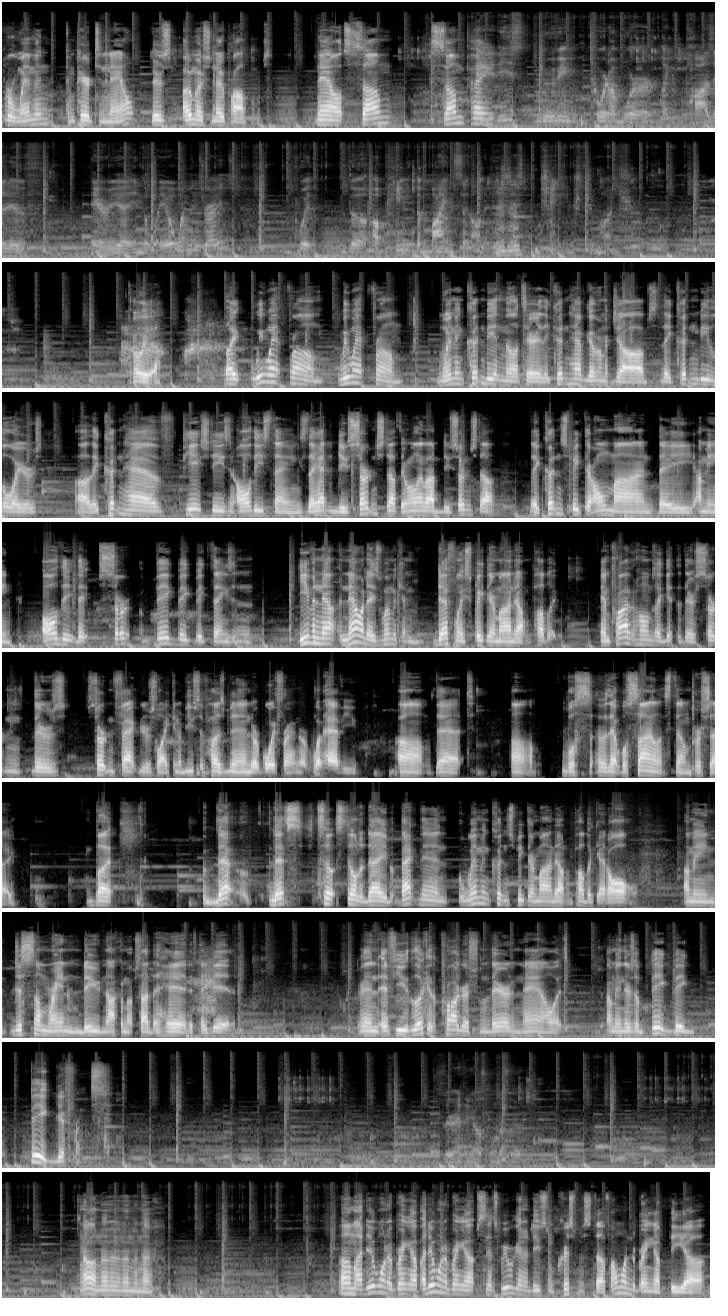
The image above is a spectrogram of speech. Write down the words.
for women compared to now, there's almost no problems. Now, some some pain. It is moving toward a more like positive area in the way of women's rights, but the opinion, the mindset on it has Mhm. just changed too much. Oh yeah. Like we went from we went from women couldn't be in the military, they couldn't have government jobs, they couldn't be lawyers, uh, they couldn't have PhDs and all these things. They had to do certain stuff. They were only allowed to do certain stuff. They couldn't speak their own mind. They, I mean, all the they cert, big, big, big things. And even now, nowadays, women can definitely speak their mind out in public. In private homes, I get that there's certain there's certain factors like an abusive husband or boyfriend or what have you um, that um, will that will silence them per se. But that that's still, still today. But back then, women couldn't speak their mind out in public at all. I mean, just some random dude knock them upside the head if they did. And if you look at the progress from there to now, it's I mean, there's a big, big, big difference. Is there anything else you want to say? Oh no no no no no. Um, I did want to bring up. I did want to bring up since we were gonna do some Christmas stuff. I wanted to bring up the uh,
